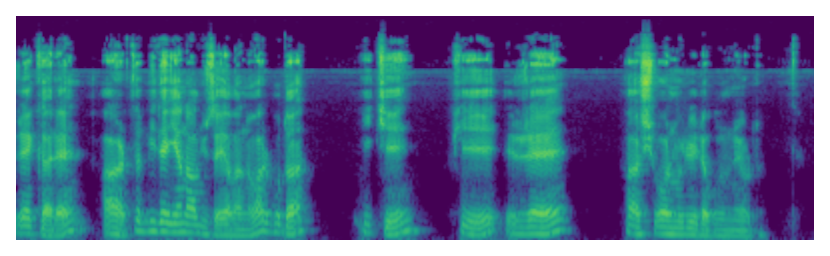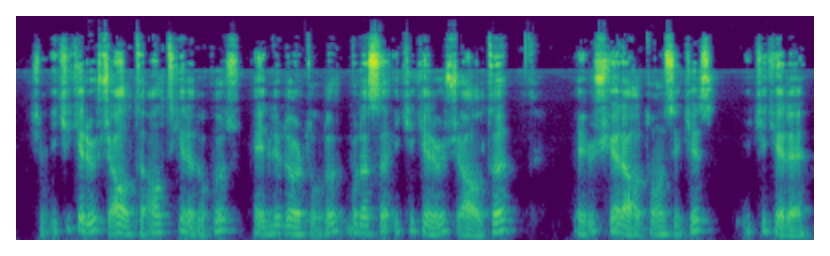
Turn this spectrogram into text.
r kare artı bir de yanal yüzey alanı var. Bu da 2 pi r h formülüyle bulunuyordu. Şimdi 2 kere 3 6, 6 kere 9 54 olur. Burası 2 kere 3 6, e, 3 kere 6 18, 2 kere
